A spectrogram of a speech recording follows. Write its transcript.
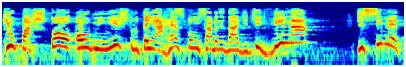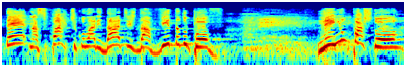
que o pastor ou o ministro tem a responsabilidade divina de se meter nas particularidades da vida do povo. Nenhum pastor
